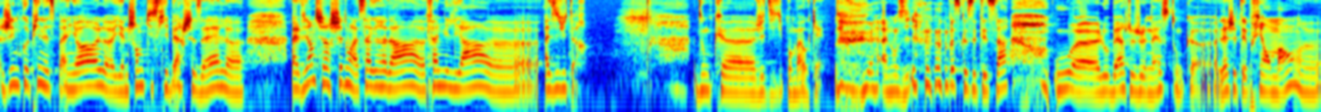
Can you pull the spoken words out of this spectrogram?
j'ai une copine espagnole, il y a une chambre qui se libère chez elle. elle vient de chercher dans la Sagrada Familia à 18h. Donc j'ai dit bon bah ok, allons-y parce que c'était ça ou l'auberge de jeunesse. Donc là j'étais pris en main.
